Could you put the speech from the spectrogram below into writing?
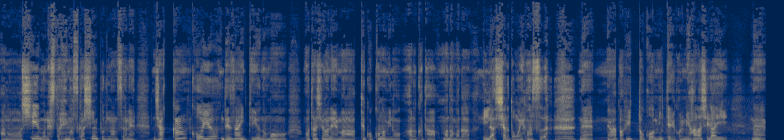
あの、シームレスと言いますか、シンプルなんですよね。若干、こういうデザインっていうのも、私はね、まあ、結構好みのある方、まだまだいらっしゃると思います。ね。やっぱフィットこう見て、これ見晴らしがいい。ね。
